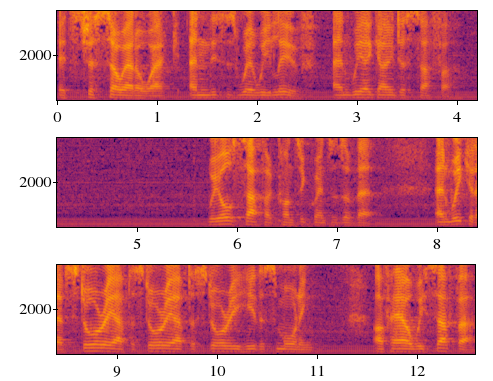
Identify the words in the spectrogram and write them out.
It's just so out of whack, and this is where we live, and we are going to suffer. We all suffer consequences of that. And we could have story after story after story here this morning of how we suffer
